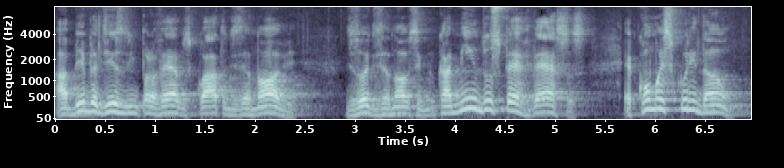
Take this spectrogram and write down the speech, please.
A Bíblia diz em Provérbios 4, 19, 18, 19, o caminho dos perversos é como a escuridão.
